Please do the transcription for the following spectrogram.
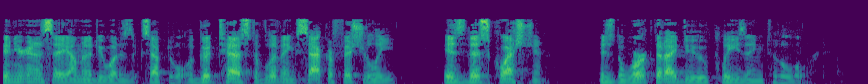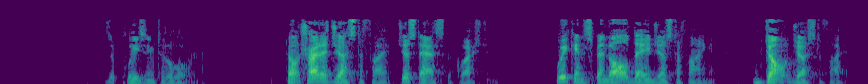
then you're going to say, I'm going to do what is acceptable. A good test of living sacrificially is this question Is the work that I do pleasing to the Lord? Is it pleasing to the Lord? Don't try to justify it. Just ask the question. We can spend all day justifying it. Don't justify it.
